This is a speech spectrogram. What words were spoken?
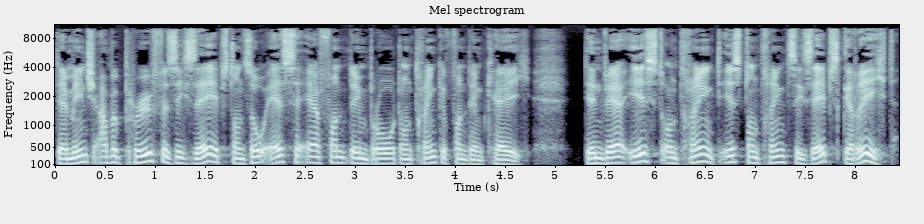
Der Mensch aber prüfe sich selbst und so esse er von dem Brot und trinke von dem Kelch. Denn wer isst und trinkt, isst und trinkt sich selbst Gericht,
